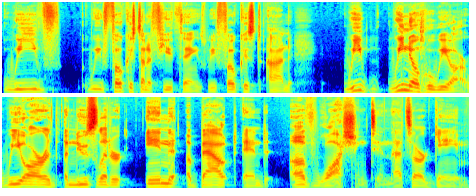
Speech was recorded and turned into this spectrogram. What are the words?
we've, we've focused on a few things. We focused on we we know who we are. We are a newsletter in, about, and of Washington. That's our game.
